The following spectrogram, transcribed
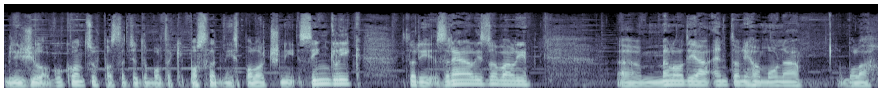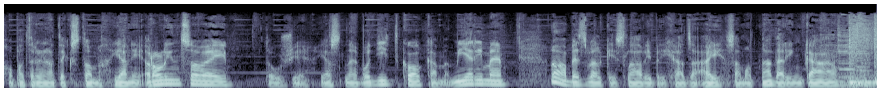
blížilo ku koncu. V podstate to bol taký posledný spoločný singlík, ktorý zrealizovali. E, melódia Anthonyho Muna bola opatrená textom Jany Rolincovej, to už je jasné vodítko, kam mierime. No a bez veľkej slávy prichádza aj samotná Darinka. Som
